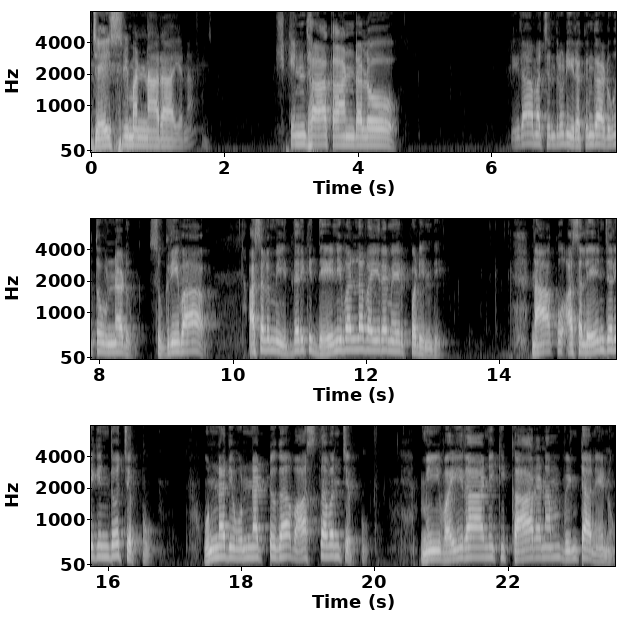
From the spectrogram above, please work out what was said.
జై శ్రీమన్నారాయణ. స్కింధాకాండలో శ్రీరామచంద్రుడు ఈ రకంగా అడుగుతూ ఉన్నాడు సుగ్రీవా అసలు మీ ఇద్దరికి దేనివల్ల వైరం ఏర్పడింది? నాకు అసలేం జరిగిందో చెప్పు. ఉన్నది ఉన్నట్టుగా వాస్తవం చెప్పు. మీ వైరానికి కారణం వింటా నేను.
